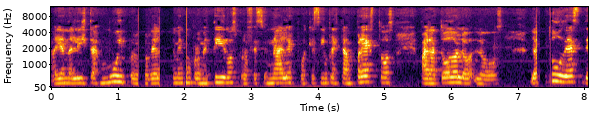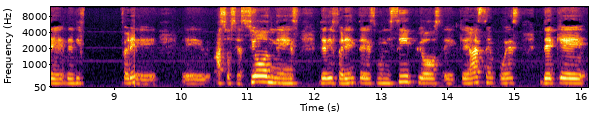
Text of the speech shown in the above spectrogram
hay analistas muy pero realmente comprometidos, profesionales, pues que siempre están prestos para todos los las actitudes de, diferentes eh, asociaciones, de diferentes municipios eh, que hacen pues de que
